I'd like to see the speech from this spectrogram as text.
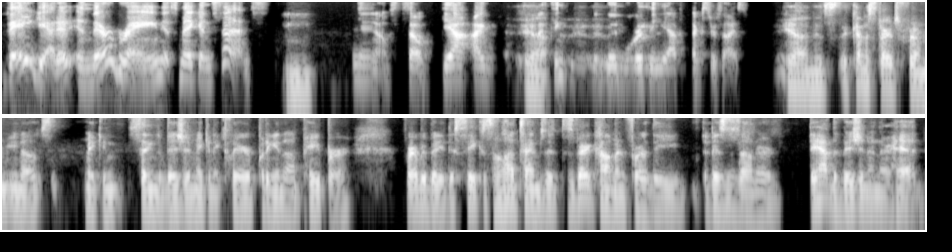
they get it in their brain it's making sense? Mm-hmm. you know so yeah i yeah. i think it's a good worthy exercise. Yeah and it's it kind of starts from you know making setting the vision making it clear putting it on paper for everybody to see because a lot of times it's very common for the the business owner they have the vision in their head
